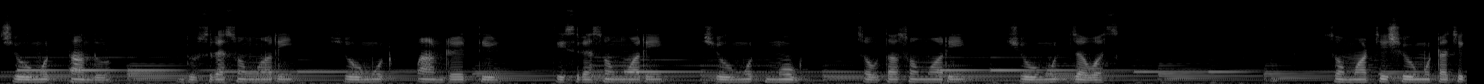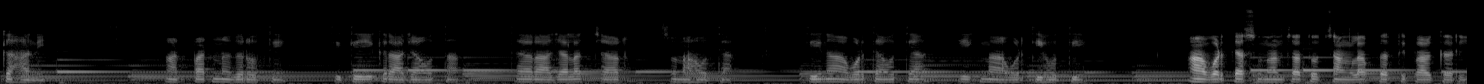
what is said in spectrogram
शिवमूठ तांदूळ दुसऱ्या सोमवारी शिवमूठ पांढरे तीळ तिसऱ्या सोमवारी शिवमूठ मूग चौथा सोमवारी शिवमूठ जवस. सोमवारची शिवमुठाची कहाणी. आटपाट नगर होते. तिथे एक राजा होता. त्या राजाला चार सुना होत्या. तीन आवडत्या होत्या एक नावडती होती. आवडत्या सुनांचा तो चांगला प्रतिपाळ करी.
